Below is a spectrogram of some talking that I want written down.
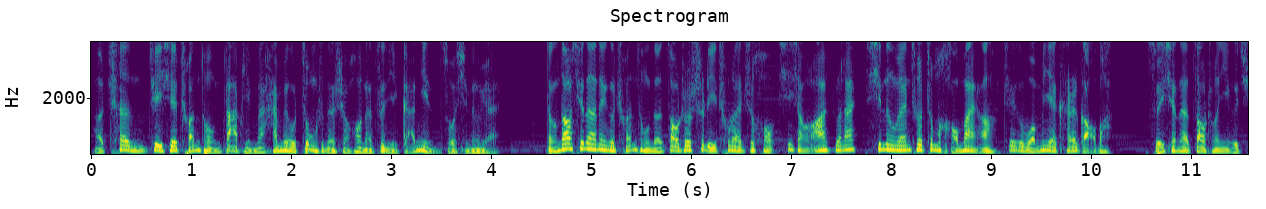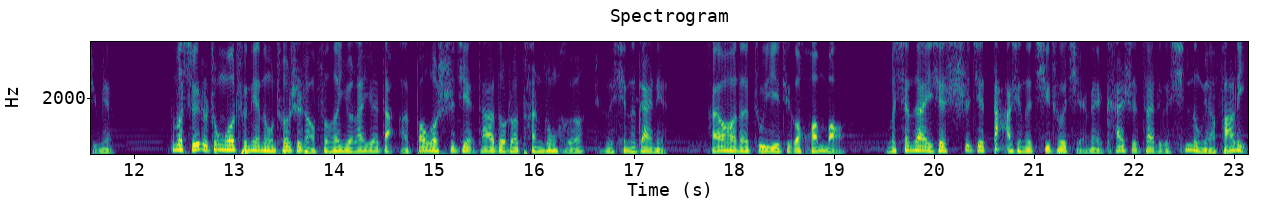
啊，趁这些传统大品牌还没有重视的时候呢，自己赶紧做新能源，等到现在那个传统的造车势力出来之后，心想啊，原来新能源车这么好卖啊，这个我们也开始搞吧，所以现在造成一个局面。那么随着中国纯电动车市场份额越来越大啊，包括世界，大家都知道碳中和这个新的概念，还要呢注意这个环保。那么现在一些世界大型的汽车企业内开始在这个新能源发力。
